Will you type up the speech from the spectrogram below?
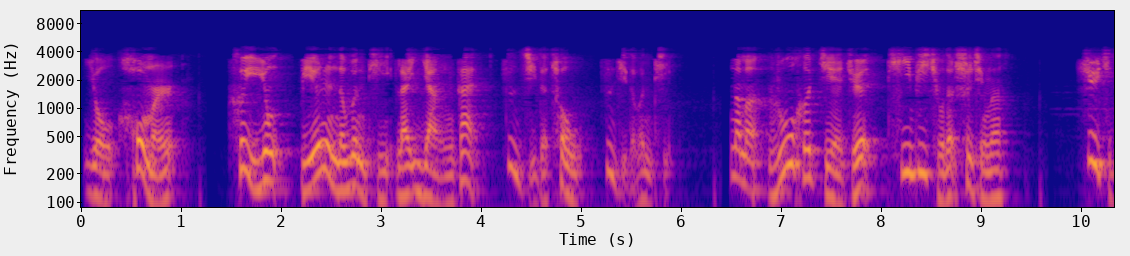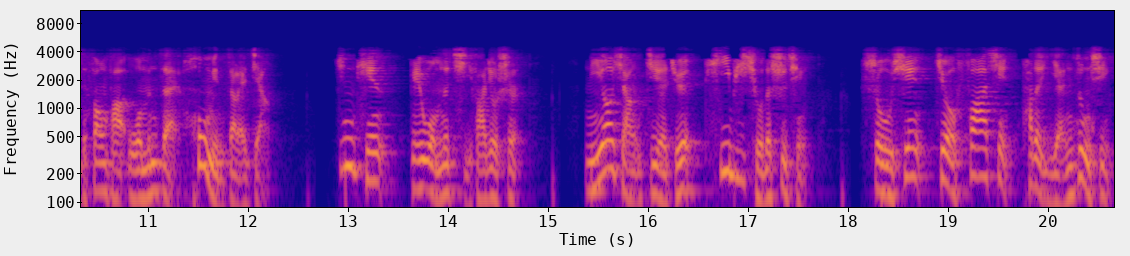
有后门，可以用别人的问题来掩盖自己的错误、自己的问题。那么，如何解决踢皮球的事情呢？具体的方法我们在后面再来讲。今天给我们的启发就是，你要想解决踢皮球的事情，首先就要发现它的严重性、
